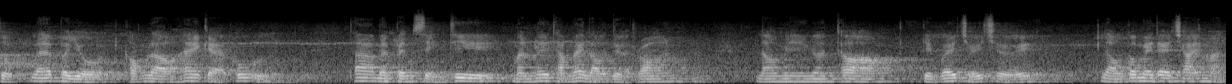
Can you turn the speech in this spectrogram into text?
สุขและประโยชน์ของเราให้แก่ผู้อื่น ถ้ามันเป็นสิ่งที่มันไม่ทำให้เราเดือดร้อน เรามีเงินทองเก็บไว้เฉยๆ เราก็ไม่ได้ใช้มัน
